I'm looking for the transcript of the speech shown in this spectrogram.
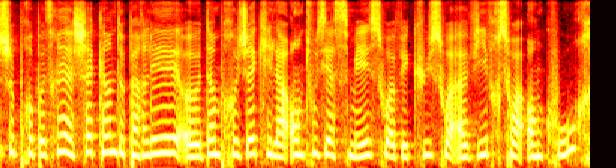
je proposerai à chacun de parler euh, d'un projet qui l'a enthousiasmé, soit vécu, soit à vivre, soit en cours.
